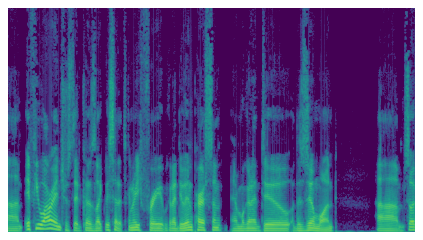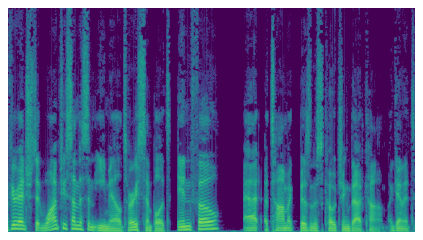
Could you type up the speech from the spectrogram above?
Um, if you are interested, because like we said, it's going to be free. We're going to do in person and we're going to do the Zoom one. Um, so if you're interested, why don't you send us an email? It's very simple. It's info at atomicbusinesscoaching.com. Again, it's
